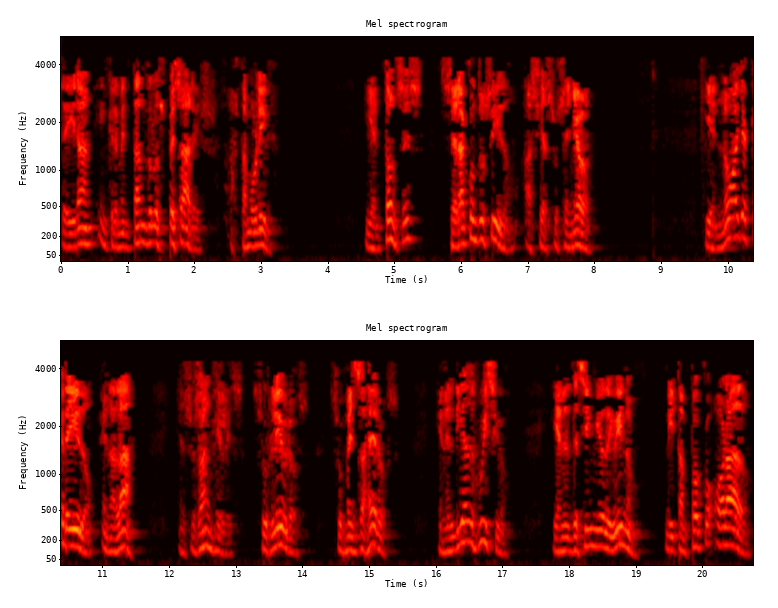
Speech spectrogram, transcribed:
se irán incrementando los pesares hasta morir, y entonces será conducido hacia su Señor. Quien no haya creído en Alá, en sus ángeles, sus libros, sus mensajeros, en el día del juicio y en el designio divino, ni tampoco orado,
